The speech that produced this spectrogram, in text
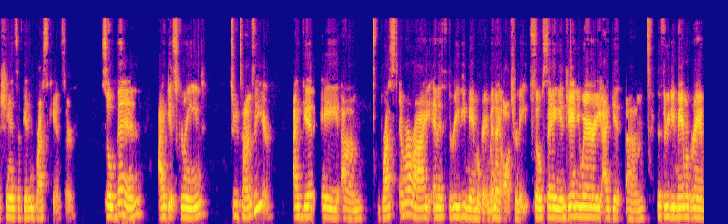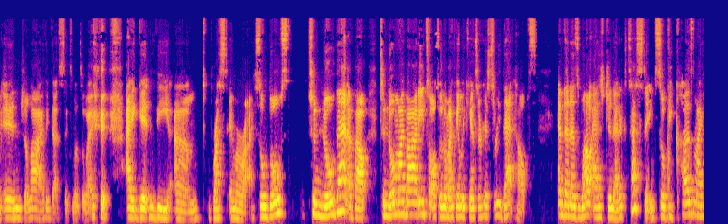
chance of getting breast cancer. So then I get screened two times a year. I get a um, breast MRI and a 3D mammogram, and I alternate. So, say in January, I get um, the 3D mammogram. In July, I think that's six months away, I get the um, breast MRI. So, those to know that about, to know my body, to also know my family cancer history, that helps. And then, as well as genetic testing. So, because my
